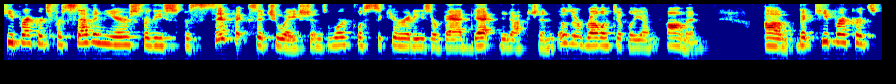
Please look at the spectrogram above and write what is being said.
keep records for seven years for these specific situations, worthless securities or bad debt deduction. Those are relatively uncommon. Um, but keep records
